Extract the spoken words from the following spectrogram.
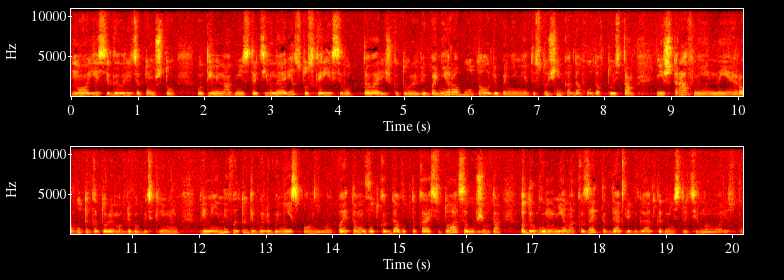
Но если говорить о том, что вот именно административный арест, то, скорее всего, товарищ, который либо не работал, либо не имеет источника доходов, то есть там ни штраф, ни иные работы, которые могли бы быть к ним нему применены, в итоге были бы неисполнимы. Поэтому вот когда вот такая ситуация, в общем-то, по-другому не наказать, тогда прибегают к административному аресту.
